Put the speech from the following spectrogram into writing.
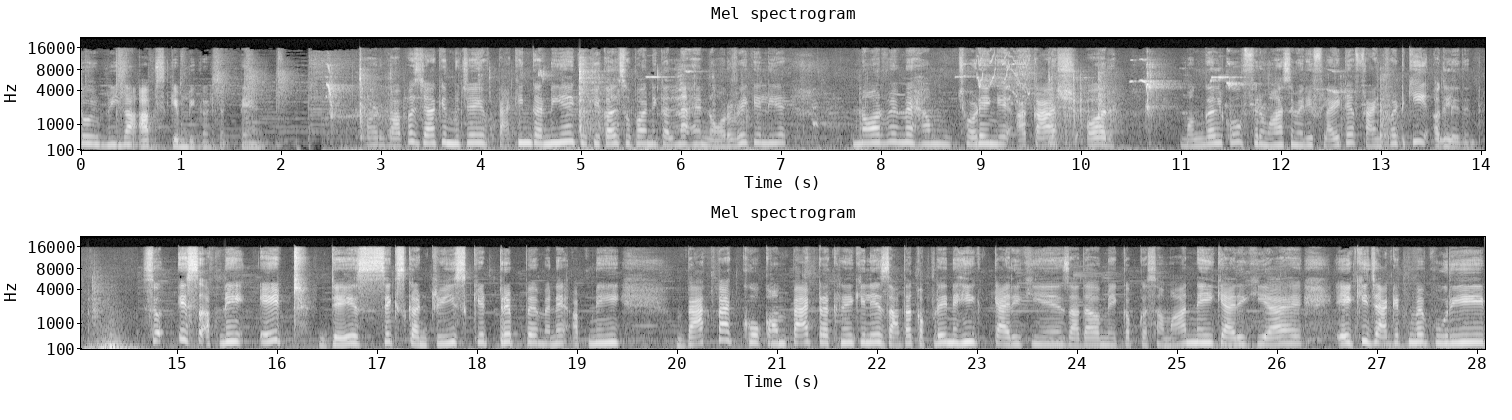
तो रीगा आप स्किप भी कर सकते हैं। और वापस जाके मुझे पैकिंग करनी है क्योंकि कल सुबह निकलना है नॉर्वे के लिए। नॉर्वे में हम छोड़ेंगे आकाश और मंगल को फिर वहाँ से मेरी फ़्लाइट है फ्रैंकफर्ट की अगले दिन। सो so, इस अपने एट डेज़ सिक्स कंट्रीज़ के ट्रिप पे मैंने अपनी बैकपैक को कॉम्पैक्ट रखने के लिए ज़्यादा कपड़े नहीं कैरी किए हैं ज़्यादा मेकअप का सामान नहीं कैरी किया है। एक ही जैकेट में पूरी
